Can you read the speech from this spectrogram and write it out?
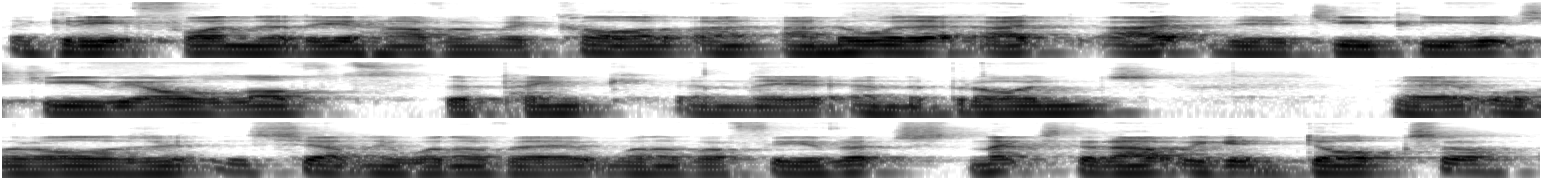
the great fun that they're having with colour. I, I know that at, at the GPHG we all loved the pink and the and the bronze overall is certainly one of uh, one of our favourites. Next to that, we get Doxa,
